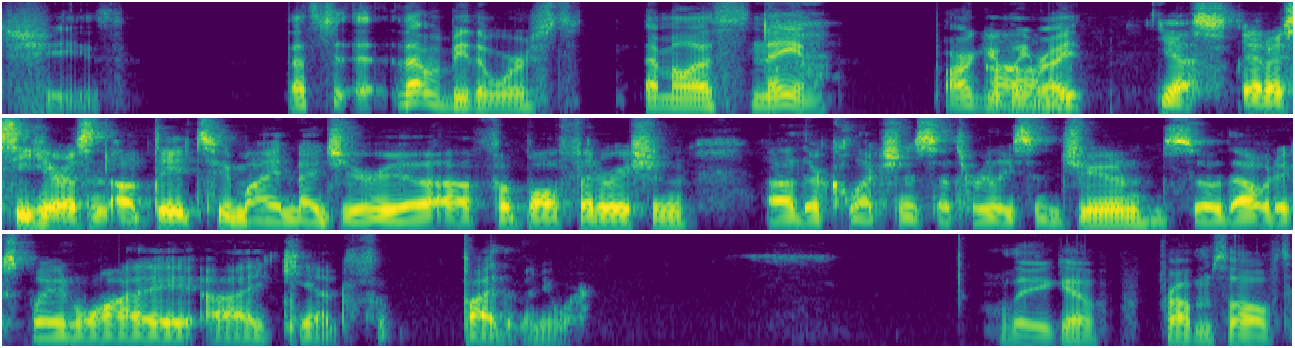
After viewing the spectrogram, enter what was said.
Jeez, that's uh, that would be the worst MLS name, arguably, Um, right? Yes, and I see here as an update to my Nigeria uh, Football Federation, uh, their collection is set to release in June, so that would explain why I can't f- buy them anywhere. Well, there you go. Problem solved.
